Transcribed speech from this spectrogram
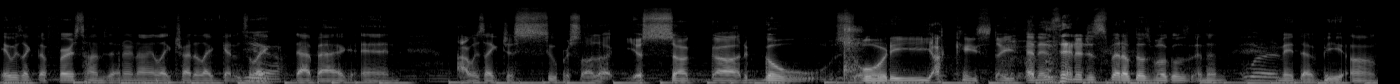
it was like the first time Xander and I like tried to like get into Yeah. like that bag, and I was like just super slow. Like, yes, I gotta go, shorty. I can't stay. And then Xander just sped up those vocals and then Word. made that beat. Um,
